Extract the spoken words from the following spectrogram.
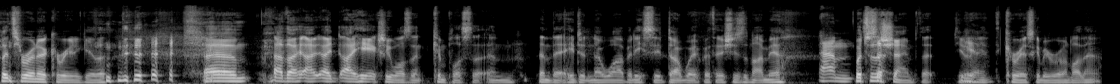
let's ruin her career together. um, although I, I, I, he actually wasn't complicit in, in that. He didn't know why, but he said, don't work with her. She's a nightmare. Um, Which is so, a shame that you know, Yeah. your career's going to be ruined like that.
